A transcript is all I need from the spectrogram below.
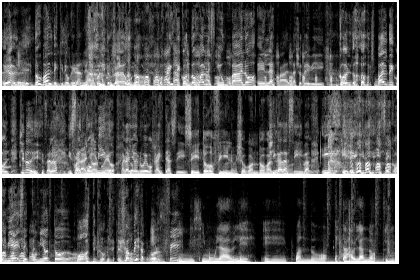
Era, eh, dos baldes creo que eran, de 5 litros cada uno. Vos caíste con dos baldes y un palo en la espalda, yo te vi. Con dos baldes con, lleno de salada y se Para han año comido. nuevo. Para año nuevo, caíste así. Sí, todo fino, yo con dos baldes. Chica da con- Silva. Y, y- y- y se, comió, se comió todo. Vos te comiste. Yo me Es morfé. indisimulable eh, cuando estás hablando y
